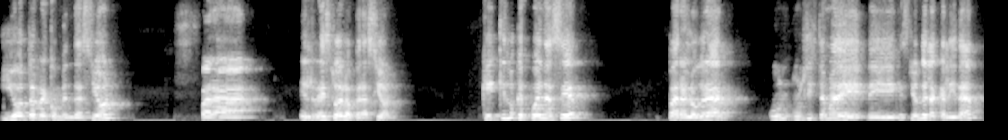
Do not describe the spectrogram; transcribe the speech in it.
y otra recomendación para el resto de la operación. ¿Qué, qué es lo que pueden hacer para lograr un, un sistema de, de, gestión de la calidad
